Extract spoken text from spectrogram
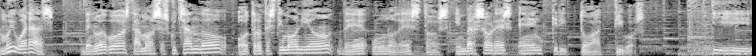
Muy buenas. De nuevo estamos escuchando otro testimonio de uno de estos inversores en criptoactivos. Y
